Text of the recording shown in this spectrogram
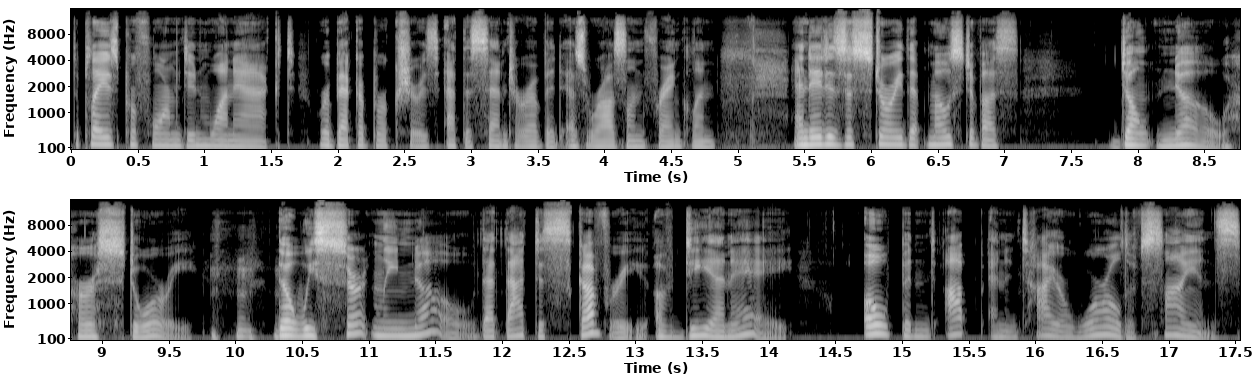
The play is performed in one act. Rebecca Brooksher is at the center of it as Rosalind Franklin. And it is a story that most of us don't know her story, though we certainly know that that discovery of DNA opened up an entire world of science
